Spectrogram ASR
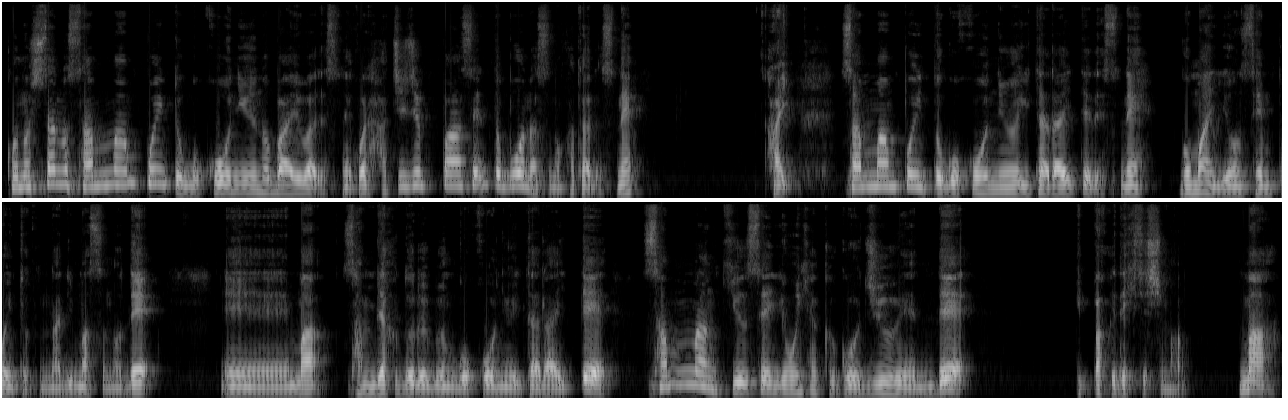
この下の3万ポイントご購入の場合はですね、これ80%ボーナスの方ですね。はい。3万ポイントご購入いただいてですね、5万4000ポイントとなりますので、えー、まあ、300ドル分ご購入いただいて、3万9450円で一泊できてしまう。まあ、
